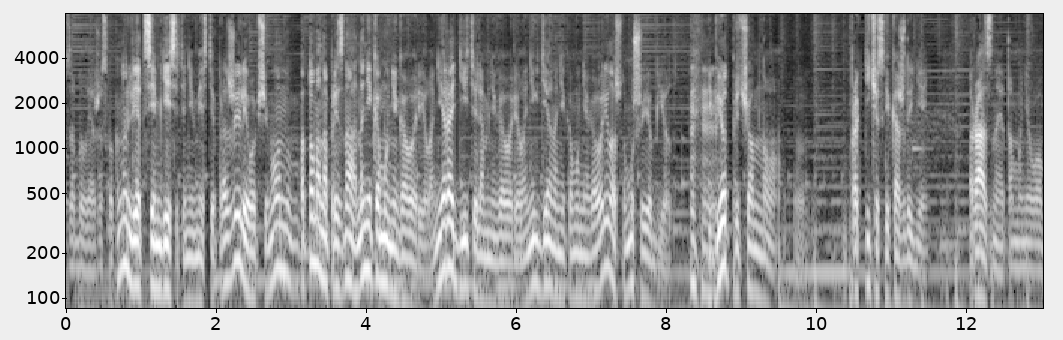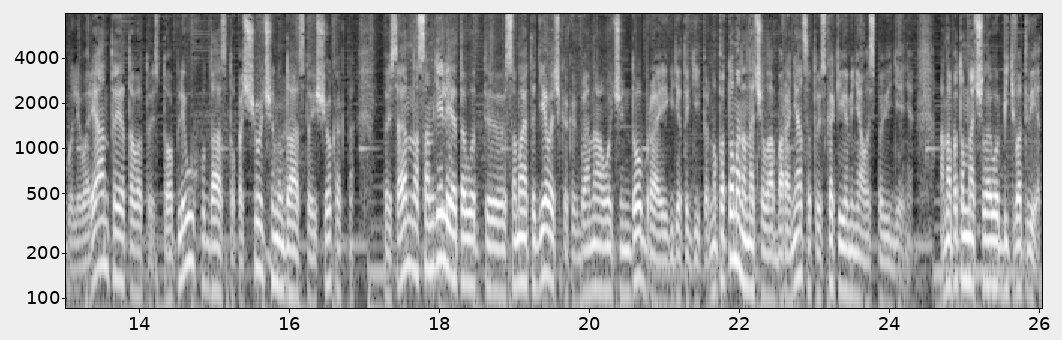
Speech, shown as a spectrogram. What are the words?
забыл я уже сколько, ну, лет 7-10 они вместе прожили, в общем, он, потом она признала, она никому не говорила, ни родителям не говорила, нигде она никому не говорила, что муж ее бьет. И бьет, причем, ну, практически каждый день. Разные там у него были варианты этого, то есть то оплеуху даст, то пощечину даст, то еще как-то. То есть, а на самом деле это вот э, сама эта девочка, как бы она очень добрая и где-то гипер. Но потом она начала обороняться, то есть как ее менялось поведение. Она потом начала его бить в ответ.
